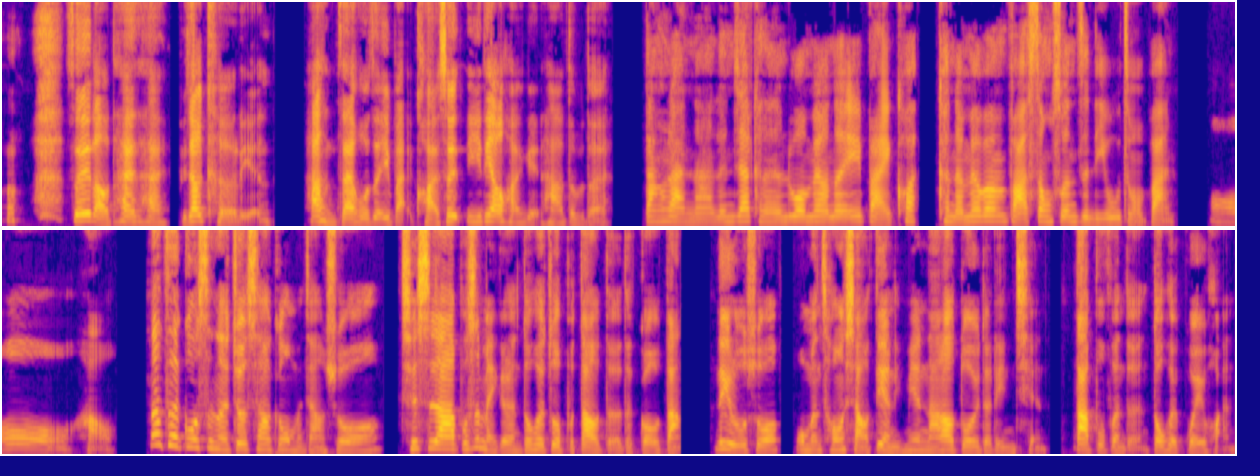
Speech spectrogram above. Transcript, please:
所以老太太比较可怜，她很在乎这一百块，所以你一定要还给她，对不对？当然啦，人家可能如果没有那一百块，可能没有办法送孙子礼物，怎么办？哦，好，那这个故事呢，就是要跟我们讲说。其实啊，不是每个人都会做不道德的勾当。例如说，我们从小店里面拿到多余的零钱，大部分的人都会归还。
